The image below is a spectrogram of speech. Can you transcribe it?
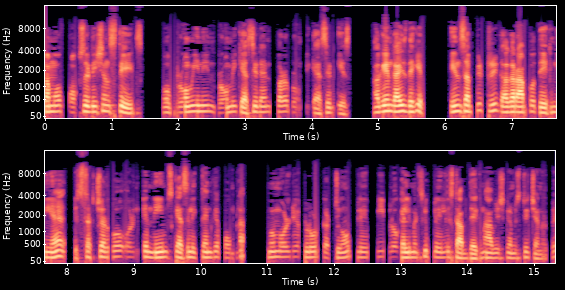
Of oxidation states of bromine in bromic acid and perbromic acid is again guys देखिए, इन सब की ट्रिक अगर आपको देखनी है स्ट्रक्चर को और इनके नेम्स कैसे लिखते हैं, इनके फॉर्मूला मैं ऑलरेडी अपलोड कर चुका हूँ प्ले पी ब्लॉक एलिमेंट्स की प्लेलिस्ट आप देखना आविश केमिस्ट्री चैनल पे।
